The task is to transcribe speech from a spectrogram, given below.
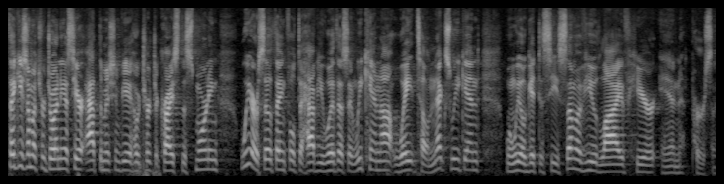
thank you so much for joining us here at the Mission Viejo Church of Christ this morning. We are so thankful to have you with us, and we cannot wait till next weekend when we will get to see some of you live here in person.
